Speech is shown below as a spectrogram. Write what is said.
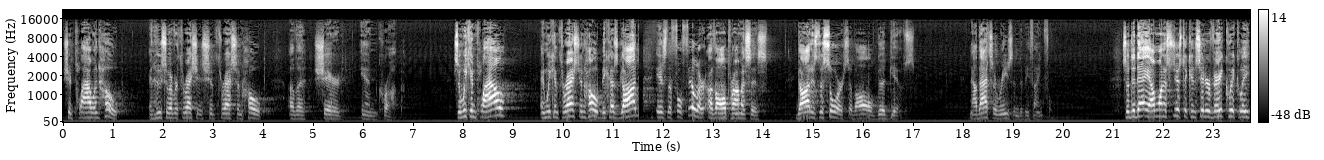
should plow in hope and whosoever threshes should thresh in hope of a shared in crop. So we can plow and we can thresh and hope because God is the fulfiller of all promises. God is the source of all good gifts. Now that's a reason to be thankful. So today I want us just to consider very quickly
